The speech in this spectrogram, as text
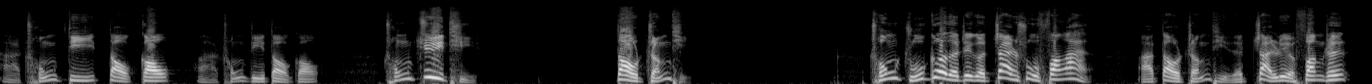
啊，从低到高啊，从低到高，从具体到整体，从逐个的这个战术方案啊，到整体的战略方针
